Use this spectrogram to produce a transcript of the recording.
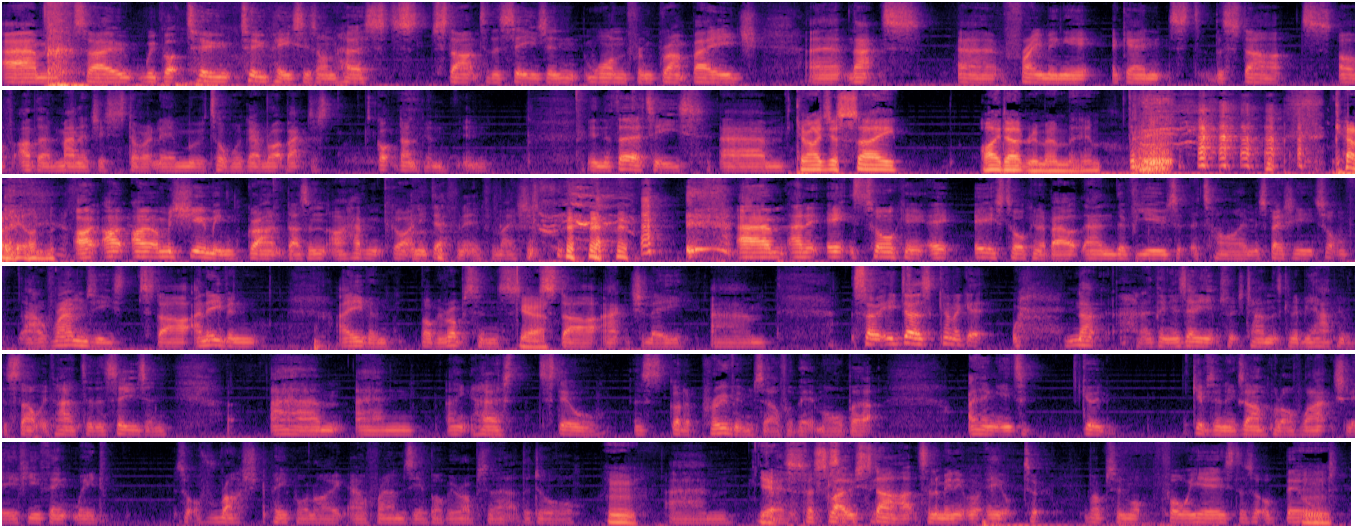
Um, so we've got two two pieces on Hurst's start to the season. One from Grant Page, uh, that's uh, framing it against the starts of other managers historically, and we were talking we're going right back to Scott Duncan in in the 30s. Um, Can I just say, I don't remember him. Carry on. I, I, I'm assuming Grant doesn't. I haven't got any definite information. um, and it, it's talking. It is talking about and the views at the time, especially sort of Alf Ramsey's start, and even even Bobby Robson's Yeah. start actually. Um, so it does kind of get. No, I don't think there's any Ipswich town that's going to be happy with the start we've had to the season. Um, and I think Hurst still has got to prove himself a bit more, but I think it's a good gives an example of well, actually, if you think we'd sort of rushed people like Alf Ramsey and Bobby Robson out of the door Mm. um, Yes, for, for slow starts, and I mean, it, it took Robson what four years to sort of build Mm.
